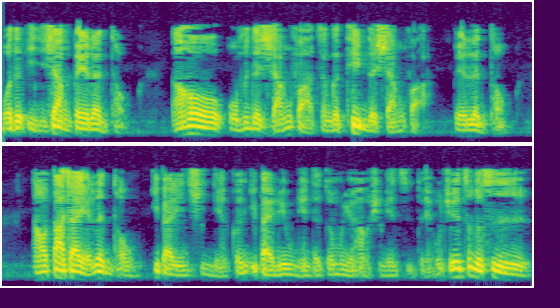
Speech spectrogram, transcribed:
我的影像被认同，嗯、然后我们的想法，整个 team 的想法被认同。然后大家也认同一百零七年跟一百零五年的敦睦远航训练支队，我觉得这个是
